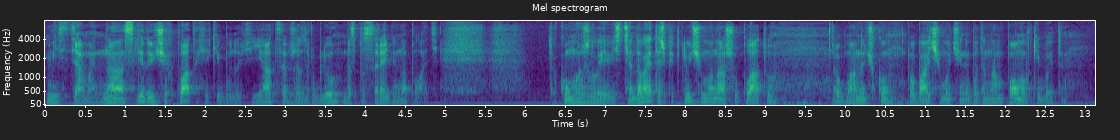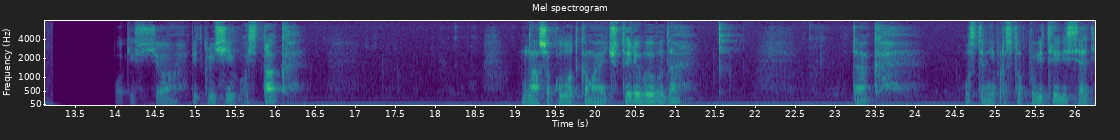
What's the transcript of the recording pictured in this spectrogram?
місцями. На слідуючих платах, які будуть, я це вже зроблю безпосередньо на платі. Таку можливість. Давайте ж підключимо нашу плату, обманочку, побачимо, чи не буде нам помилки бити. Поки що підключив ось так. Наша колодка має 4 виводи. Так. Остальні просто в повітрі висять.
